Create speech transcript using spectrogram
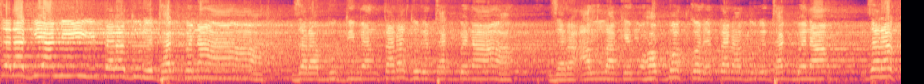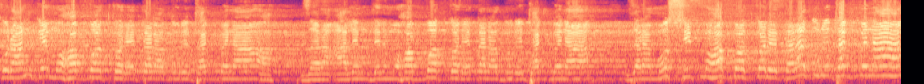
যারা জ্ঞানী, তারা দূরে থাকবে না। যারা বুদ্ধিমান, তারা দূরে থাকবে না। যারা আল্লাহকে মহব্বত করে, তারা দূরে থাকবে না। যারা কোরআনকে মহব্বত করে, তারা দূরে থাকবে না। যারা আলেমদের মহব্বত করে, তারা দূরে থাকবে না। যারা মসজিদ মহব্বত করে, তারা দূরে থাকবে না।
